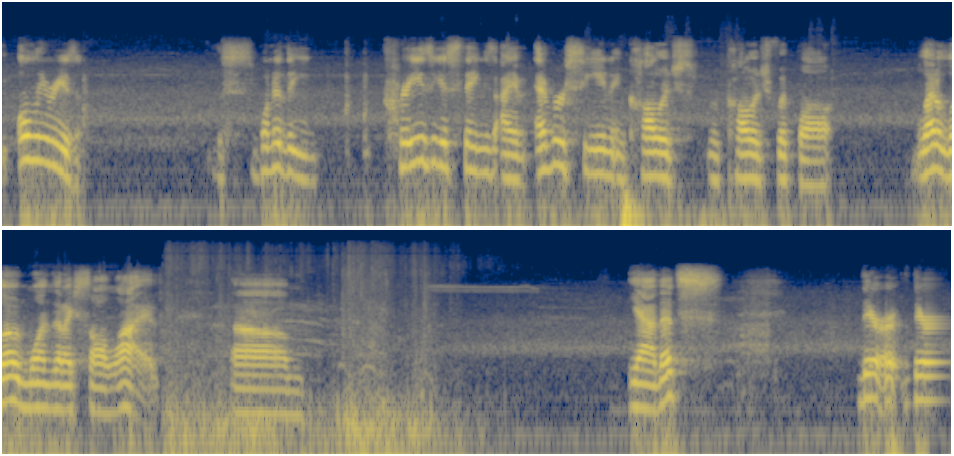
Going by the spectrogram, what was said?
The only reason. This is one of the craziest things I have ever seen in college college football, let alone one that I saw live. Um, yeah, that's there are there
